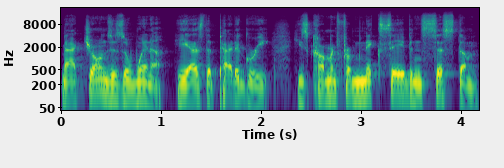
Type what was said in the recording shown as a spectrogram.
Mac Jones is a winner. He has the pedigree. He's coming from Nick Saban's system.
